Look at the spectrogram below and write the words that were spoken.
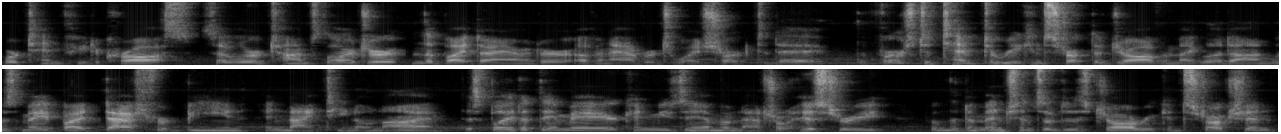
or 10 feet across, several times larger than the bite diameter of an average white shark today. The first attempt to reconstruct the jaw of a megalodon was made by Bashford Dean in 1909. Displayed at the American Museum of Natural History, from the dimensions of this jaw reconstruction,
